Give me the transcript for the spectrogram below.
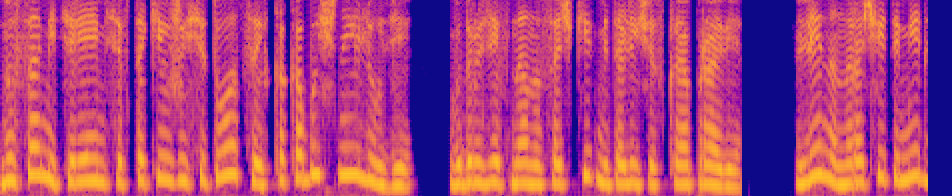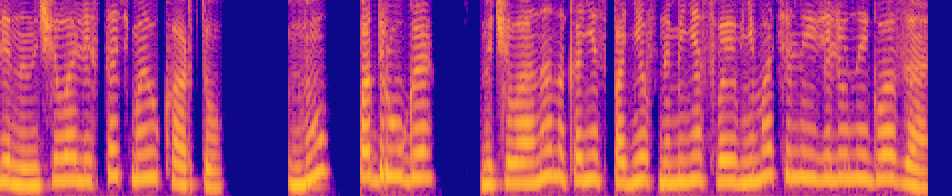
но сами теряемся в таких же ситуациях, как обычные люди, водрузив на нос очки в металлической оправе. Лена нарочито медленно начала листать мою карту. «Ну, подруга», — начала она, наконец подняв на меня свои внимательные зеленые глаза.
